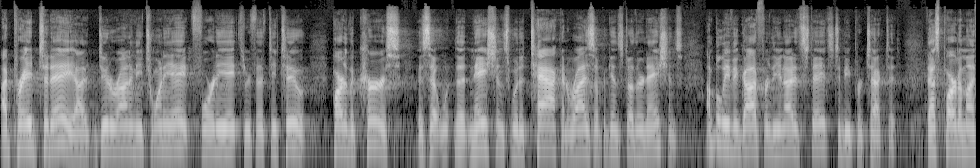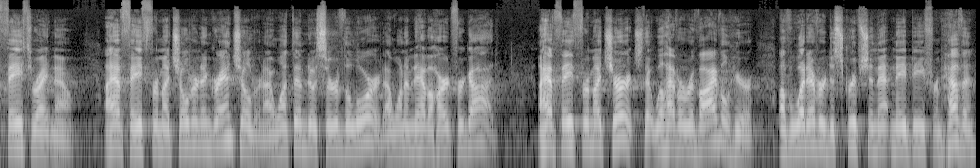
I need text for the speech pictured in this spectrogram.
I prayed today, uh, Deuteronomy 28, 48 through 52. Part of the curse is that the nations would attack and rise up against other nations. I'm believing God for the United States to be protected. That's part of my faith right now. I have faith for my children and grandchildren. I want them to serve the Lord. I want them to have a heart for God. I have faith for my church that we'll have a revival here of whatever description that may be from heaven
